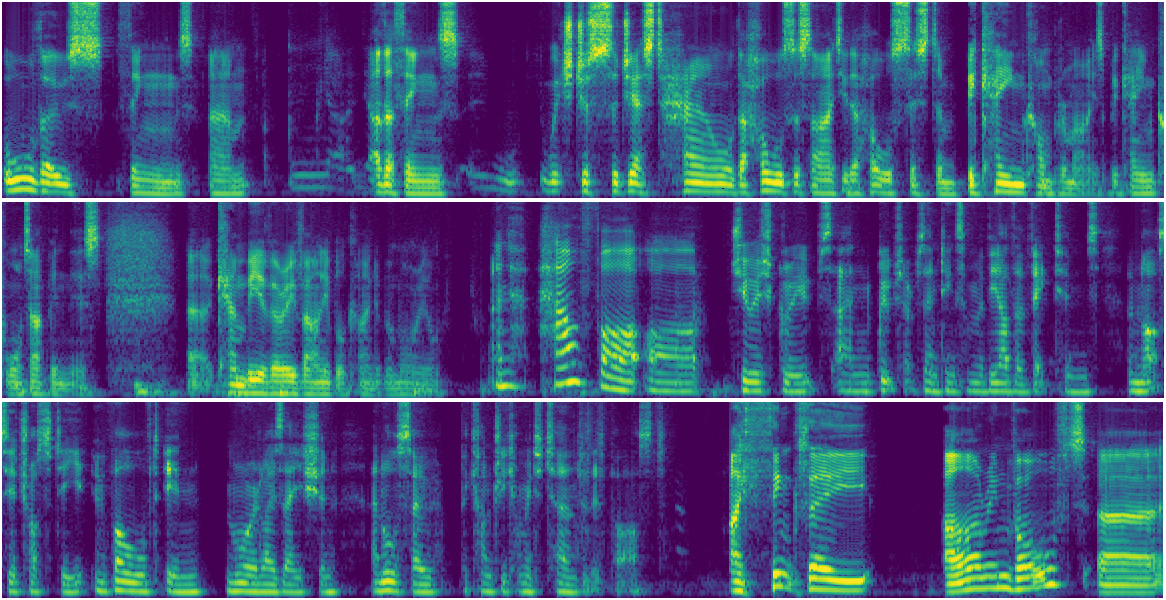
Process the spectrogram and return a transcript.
all those things, um, other things, which just suggest how the whole society, the whole system became compromised, became caught up in this, uh, can be a very valuable kind of memorial. And how far are Jewish groups and groups representing some of the other victims of Nazi atrocity involved in memorialisation and also the country coming to terms with its past? I think they are involved uh,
